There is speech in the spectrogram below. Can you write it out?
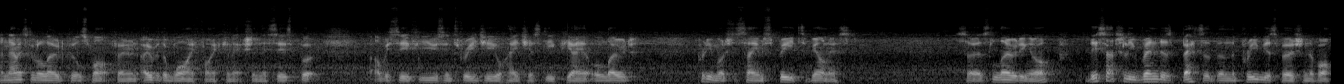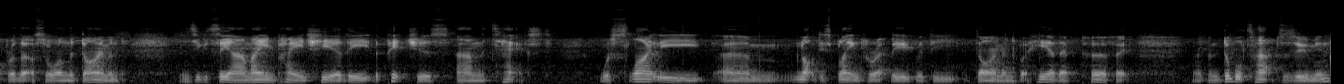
And now it's going to load Cool Smartphone over the Wi-Fi connection this is, but obviously if you're using 3G or HSDPA it will load pretty much the same speed to be honest. So it's loading up this actually renders better than the previous version of Opera that I saw on the Diamond. As you can see our main page here, the, the pictures and the text were slightly um, not displaying correctly with the Diamond, but here they're perfect. I can double tap to zoom in,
